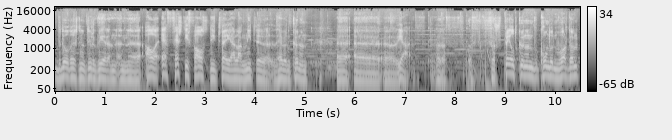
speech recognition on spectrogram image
bedoel, er is natuurlijk weer een, een uh, alle festivals... die twee jaar lang niet uh, hebben kunnen... ja, verspeeld kunnen, konden worden.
